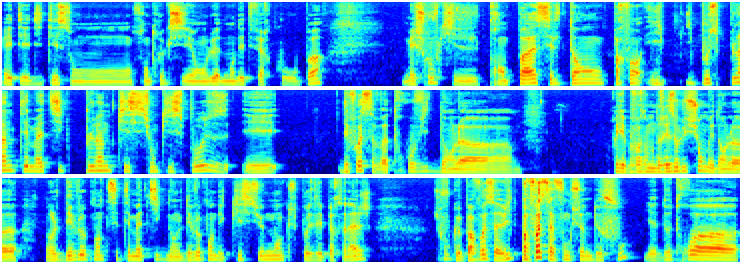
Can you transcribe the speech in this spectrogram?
a été édité son, son truc, si on lui a demandé de faire court ou pas. Mais je trouve qu'il prend pas assez le temps. Parfois, il, pose plein de thématiques, plein de questions qui se posent et des fois, ça va trop vite dans la. Il n'y a pas forcément de résolution, mais dans le, dans le développement de ces thématiques, dans le développement des questionnements que se posent les personnages, je trouve que parfois ça vite. Parfois, ça fonctionne de fou. Il y a deux, trois.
